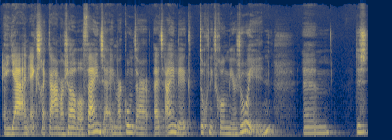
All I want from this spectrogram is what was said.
En ja, een extra kamer zou wel fijn zijn, maar komt daar uiteindelijk toch niet gewoon meer zooi in? Um, dus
